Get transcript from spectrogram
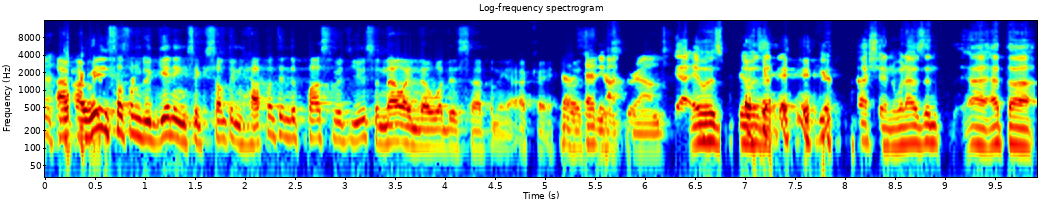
I, I really thought from the beginning like something happened in the past with you, so now I know what is happening. Okay. Got his head knocked around. yeah, it was it was. A, weird discussion when I was in uh, at the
